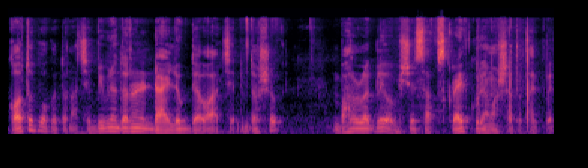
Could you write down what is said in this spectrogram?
কথোপকথন আছে, বিভিন্ন ধরনের ডায়লগ দেওয়া আছে। দর্শক, ভালো লাগলে অবশ্যই সাবস্ক্রাইব করে আমার সাথে থাকবেন।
